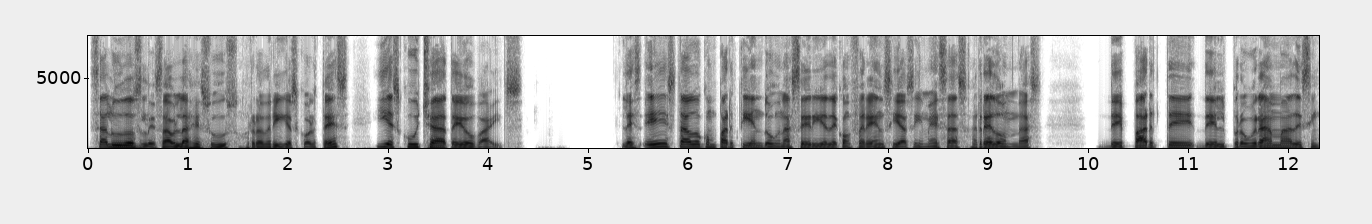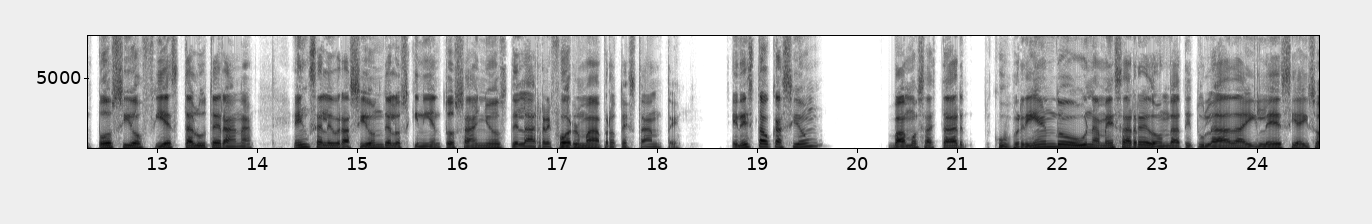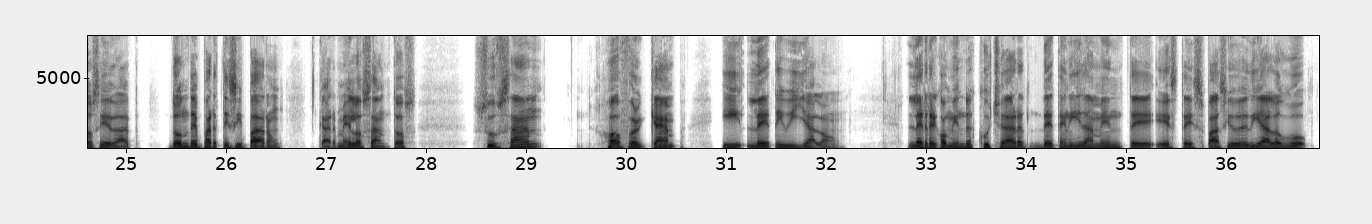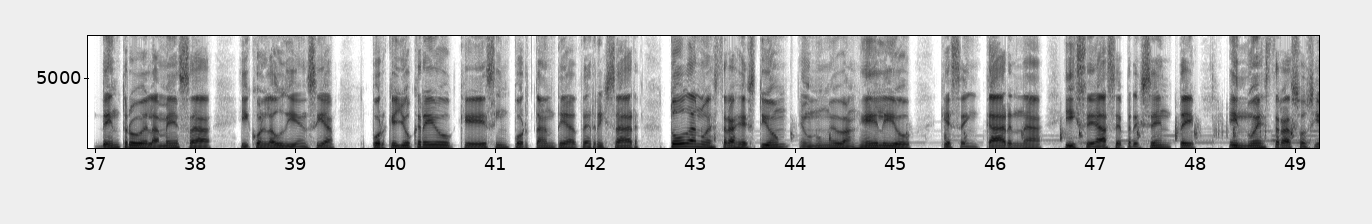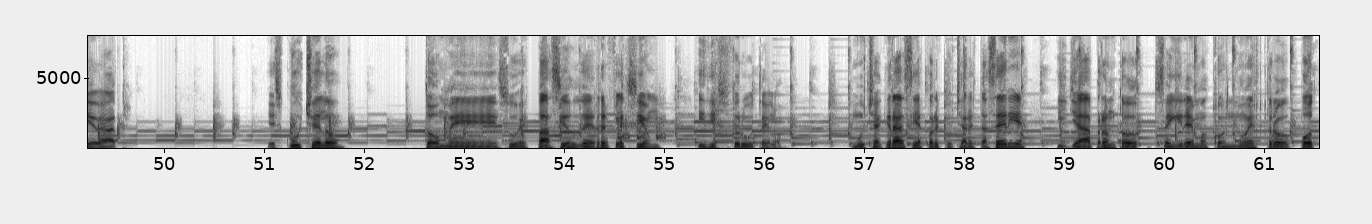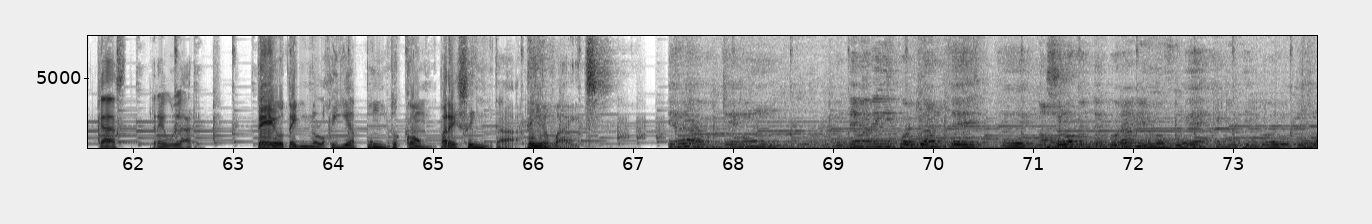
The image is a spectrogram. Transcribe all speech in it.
Saludos, les habla Jesús Rodríguez Cortés y escucha Teobytes. Les he estado compartiendo una serie de conferencias y mesas redondas de parte del programa de simposio Fiesta Luterana en celebración de los 500 años de la Reforma Protestante. En esta ocasión vamos a estar cubriendo una mesa redonda titulada Iglesia y Sociedad, donde participaron Carmelo Santos, Susan Hofferkamp y Leti Villalón. Les recomiendo escuchar detenidamente este espacio de diálogo dentro de la mesa y con la audiencia porque yo creo que es importante aterrizar toda nuestra gestión en un evangelio que se encarna y se hace presente en nuestra sociedad. Escúchelo, tome sus espacios de reflexión y disfrútelo. Muchas gracias por escuchar esta serie y ya pronto seguiremos con nuestro podcast regular. Teotecnología.com presenta Teobytes. Era un, un tema bien importante, eh, no solo contemporáneo, lo fue en el tiempo de Lutero.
